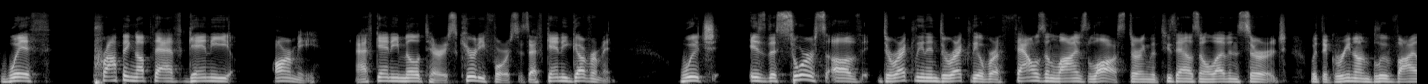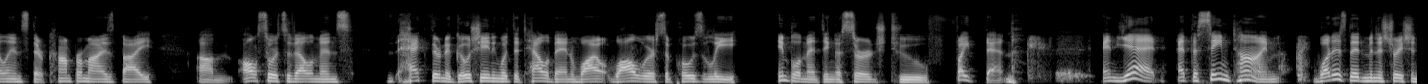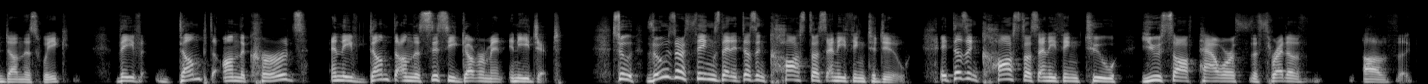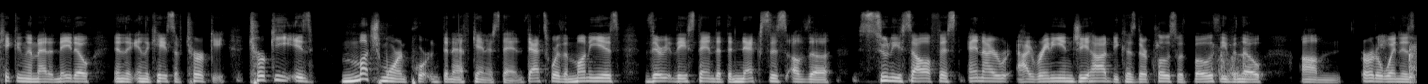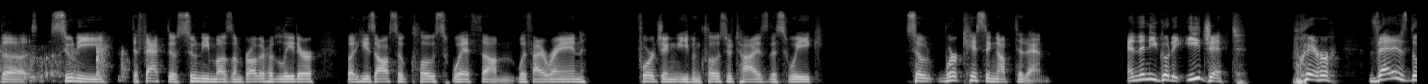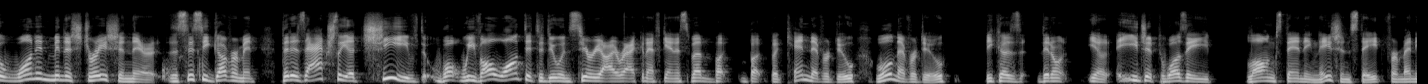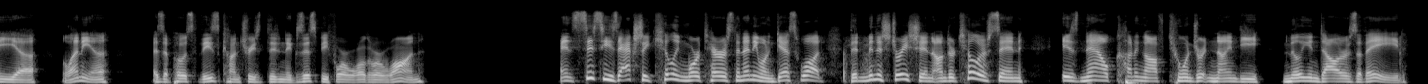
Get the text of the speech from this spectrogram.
with propping up the Afghani army, Afghani military, security forces, Afghani government, which is the source of directly and indirectly over a thousand lives lost during the 2011 surge with the green on blue violence. They're compromised by um, all sorts of elements. Heck, they're negotiating with the Taliban while while we're supposedly implementing a surge to fight them. And yet, at the same time, what has the administration done this week? They've dumped on the Kurds and they've dumped on the Sisi government in Egypt. So those are things that it doesn't cost us anything to do. It doesn't cost us anything to use soft power, the threat of of kicking them out of NATO in the in the case of Turkey. Turkey is much more important than Afghanistan. That's where the money is. They they stand at the nexus of the Sunni Salafist and Iranian jihad because they're close with both. Even though um, Erdogan is the Sunni de facto Sunni Muslim Brotherhood leader, but he's also close with um, with Iran, forging even closer ties this week. So we're kissing up to them. And then you go to Egypt, where that is the one administration there, the Sisi government, that has actually achieved what we've all wanted to do in Syria, Iraq, and Afghanistan, but but but can never do, will never do, because they don't. You know, Egypt was a long-standing nation state for many uh, millennia, as opposed to these countries didn't exist before World War One. And Sisi is actually killing more terrorists than anyone. Guess what? The administration under Tillerson is now cutting off 290 million dollars of aid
